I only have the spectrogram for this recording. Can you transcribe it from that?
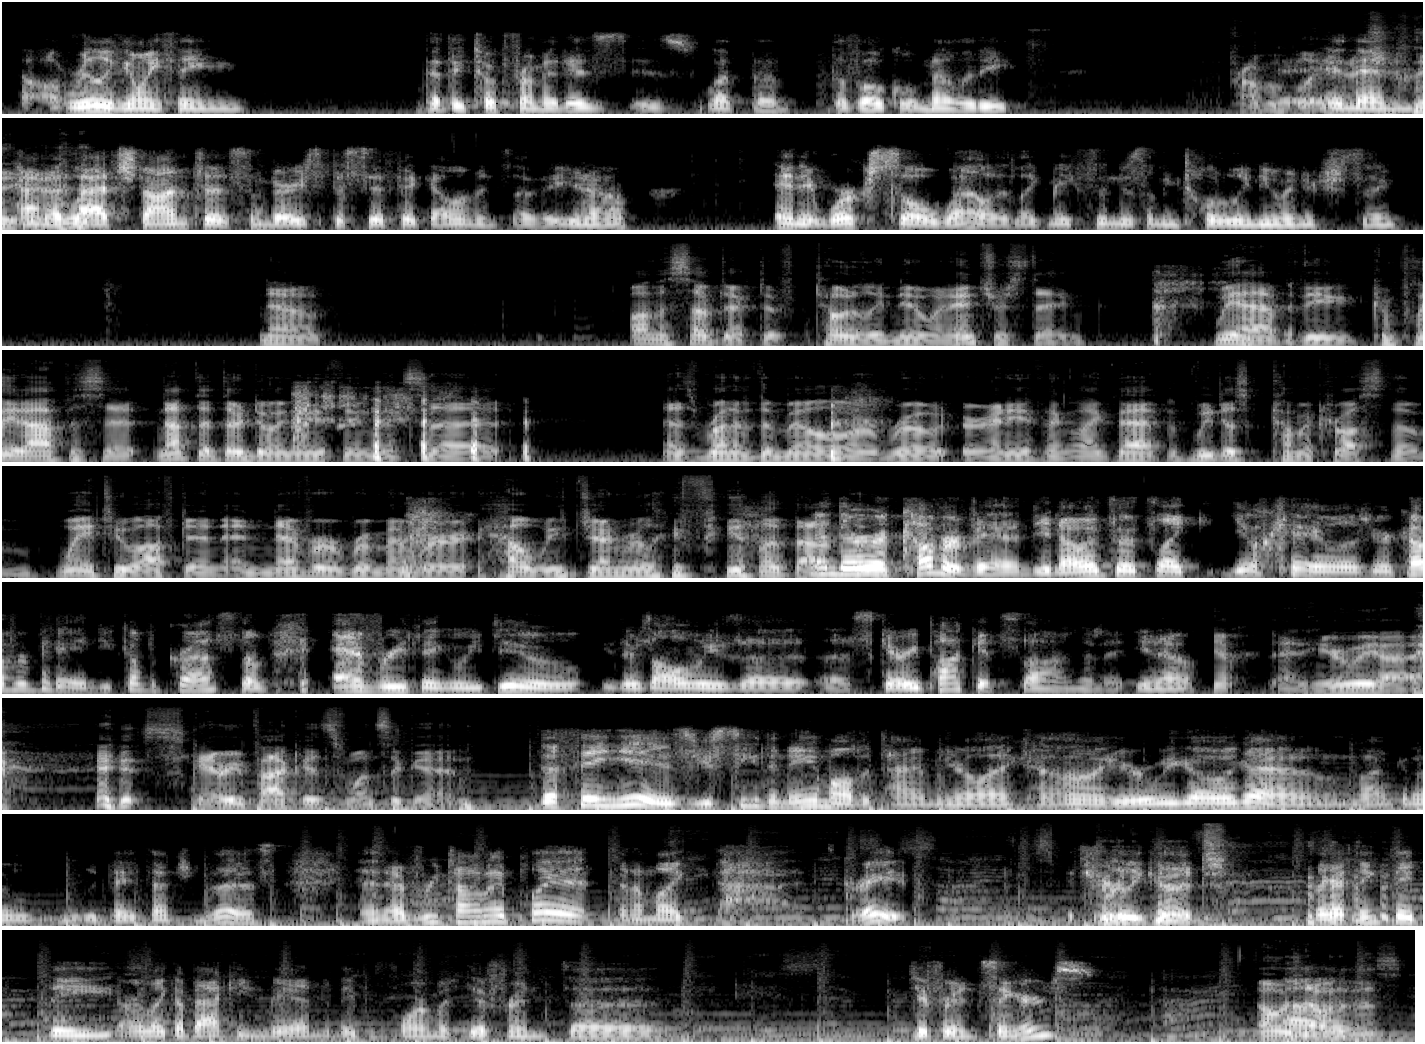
uh, really the only thing that they took from it is is what the the vocal melody, Probably. and then kind of yeah. latched onto some very specific elements of it, you know. And it works so well; it like makes it into something totally new and interesting. Now, on the subject of totally new and interesting, we have the complete opposite. Not that they're doing anything that's uh, as run of the mill or rote or anything like that. We just come across them way too often and never remember how we generally feel about and they're a cover band, you know. It's it's like okay, well, if you're a cover band, you come across them. Everything we do, there's always a, a scary pockets song of it, you know. Yep, and here we are. Scary Pockets once again. the thing is, you see the name all the time, and you're like, "Oh, here we go again." I'm not gonna really pay attention to this. And every time I play it, and I'm like, ah, "It's great." It's, It's really good. Like I think they they are like a backing band, and they perform with different uh, different singers, oh, is that what Uh, it is?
